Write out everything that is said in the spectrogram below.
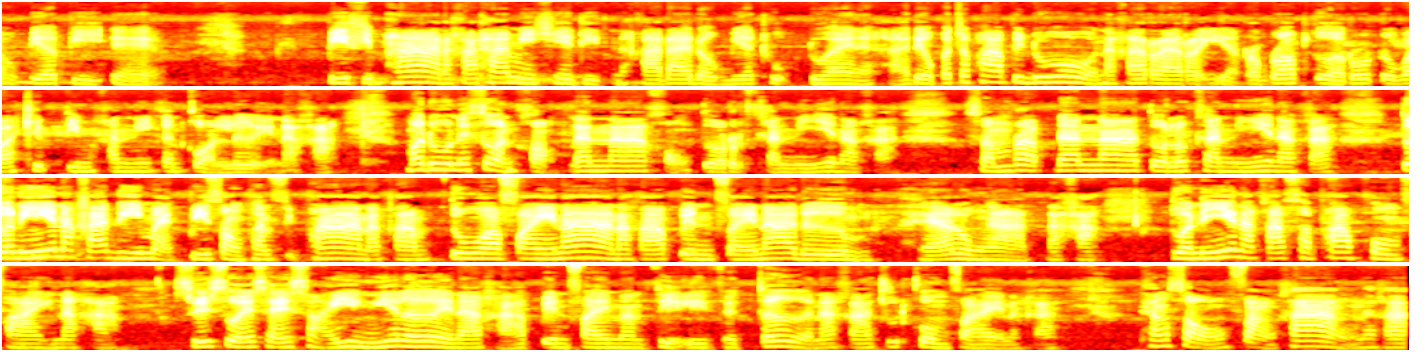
ดอกเบี้ยปีเอ ปี 15 นะคะ ถ้ามีเครดิตนะคะ ได้ดอกเบี้ยถูกด้วยนะคะ เดี๋ยวก็จะพาไปดูนะคะ รายละเอียดรอบๆตัวรถหรือว่าคลิปติมคันนี้กันก่อนเลยนะคะ มาดูในส่วนของด้านหน้าของตัวรถคันนี้นะคะสำหรับด้านหน้าตัวรถคันนี้นะคะ ตัวนี้นะคะ d m a x ปี 2015 นะคะ ตัวไฟหน้านะคะ เป็นไฟหน้าเดิมแท้โรงงานนะคะ ตัวนี้นะคะสภาพโคมไฟนะคะสวยๆ ใสๆ อย่างนี้เลยนะคะ เป็นไฟมัลติรีเฟกเตอร์นะคะ ชุดโคมไฟนะคะ ทั้งสองฝั่งข้างนะคะ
